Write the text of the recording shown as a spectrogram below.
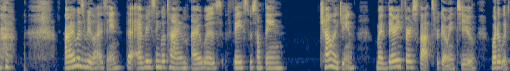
I was realizing that every single time I was faced with something challenging, my very first thoughts were going to what it would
